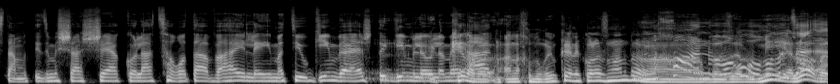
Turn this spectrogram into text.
סתם אותי זה משעשע, כל ההצהרות האהבה האלה עם התיוגים וההאשטגים לעולמי כן, עד. אבל אנחנו רואים כאלה כל הזמן. ב- נכון. ברור, מי? לא, אבל-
